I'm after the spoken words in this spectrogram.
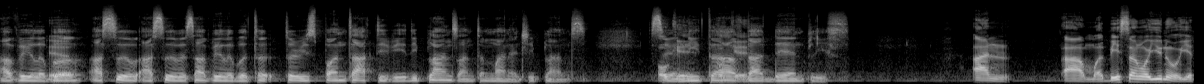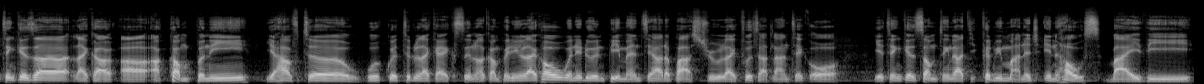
available, a, ser- a service available to, to respond to activate the plans and to manage the plans. So Okay, you need to okay. have that there in place. And um, well, based on what you know, you think is a like a, a, a company you have to work with to do like an external company, like how when you're doing payments, you had to pass through like First Atlantic, or you think it's something that could be managed in house by the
